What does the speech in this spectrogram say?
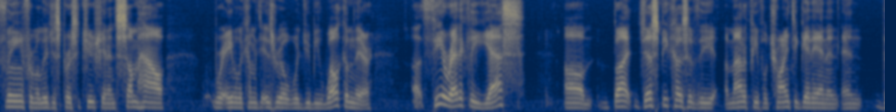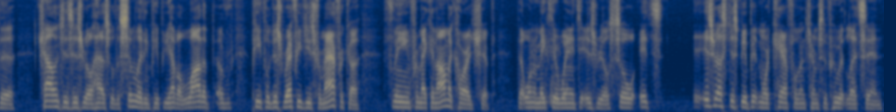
fleeing from religious persecution and somehow were able to come into Israel, would you be welcome there? Uh, theoretically, yes. Um, but just because of the amount of people trying to get in and, and the challenges Israel has with assimilating people, you have a lot of, of people, just refugees from Africa, fleeing from economic hardship that want to make their way into Israel. So it's Israel has to just be a bit more careful in terms of who it lets in.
